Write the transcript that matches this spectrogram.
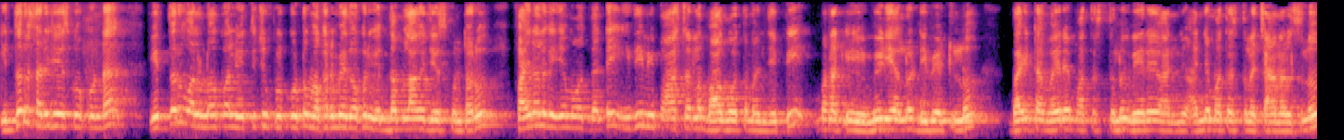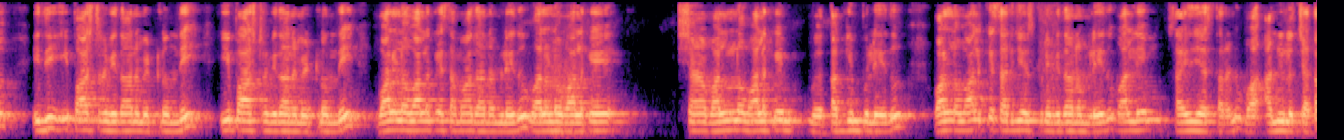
ఇద్దరు సరి చేసుకోకుండా ఇద్దరు వాళ్ళ లోపాలు ఎత్తి చూపుకుంటూ ఒకరి మీద ఒకరు యుద్ధం లాగా చేసుకుంటారు. ఫైనల్గా ఏమవుతుందంటే ఇది మీ పాస్టర్ల భాగవతం అని చెప్పి మనకి మీడియాలో డిబేట్లో బయట వేరే మతస్థులు వేరే అన్య అన్య మతస్థుల ఛానల్స్లో ఇది ఈ పాస్టర్ విధానం ఎట్లుంది ఈ పాస్టర్ విధానం ఎట్లుంది వాళ్ళలో వాళ్ళకే సమాధానం లేదు వాళ్ళలో వాళ్ళకే వాళ్ళలో వాళ్ళకే తగ్గింపు లేదు వాళ్ళలో వాళ్ళకే సరి చేసుకునే విధానం లేదు వాళ్ళు ఏం సరి చేస్తారని అన్నిల చేత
